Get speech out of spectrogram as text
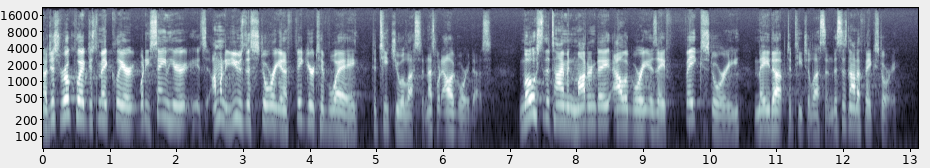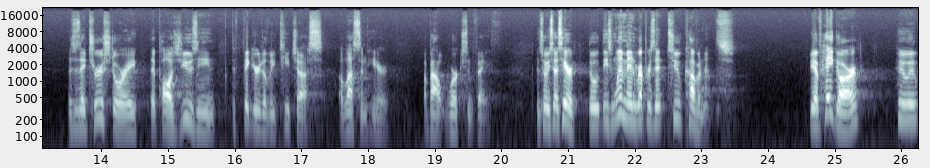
Now, just real quick, just to make clear, what he's saying here is I'm going to use this story in a figurative way to teach you a lesson. That's what allegory does. Most of the time in modern day, allegory is a fake story made up to teach a lesson. This is not a fake story. This is a true story that Paul is using to figuratively teach us a lesson here about works and faith. And so he says here, these women represent two covenants. You have Hagar, who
